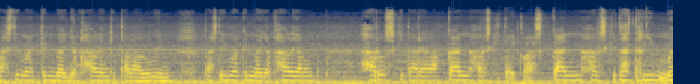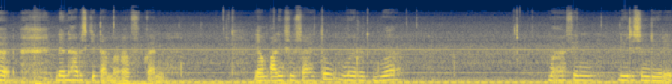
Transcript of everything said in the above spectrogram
pasti makin banyak hal yang kita laluin. Pasti makin banyak hal yang harus kita relakan harus kita ikhlaskan harus kita terima dan harus kita maafkan. Yang paling susah itu menurut gue maafin diri sendiri.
